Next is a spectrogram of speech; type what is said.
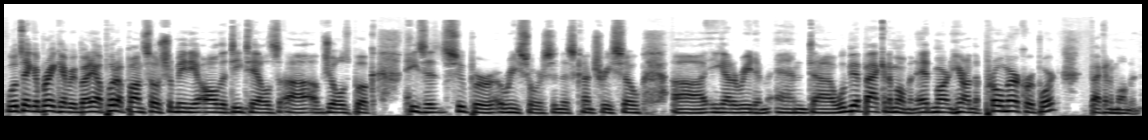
We'll take a break, everybody. I'll put up on social media all the details, of Joel's book. He's a super resource in this country. So uh, you got to read him. And uh, we'll be back in a moment. Ed Martin here on the Pro America Report. Back in a moment.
